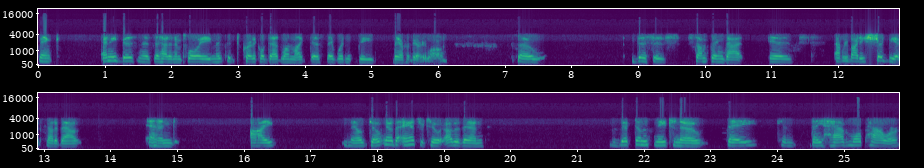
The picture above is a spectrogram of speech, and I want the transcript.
think any business that had an employee miss a critical deadline like this, they wouldn't be there for very long. So this is something that is everybody should be upset about, and I, you know, don't know the answer to it other than the victims need to know they can they have more power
